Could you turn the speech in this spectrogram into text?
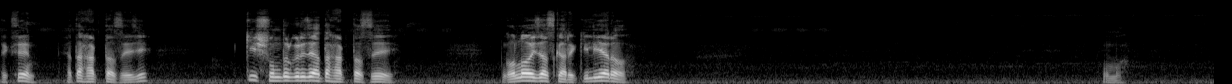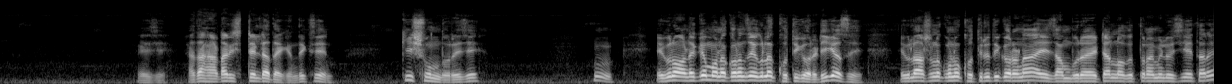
দেখছেন? হাতে হাঁটতাছে, এই যে। কি সুন্দর করে যে হাতে হাঁটতাছে। গল হয়ে যাস কারে ক্লিয়ারও এই যে হাতে হাঁটার স্টাইলটা দেখেন, দেখছেন? কি সুন্দর, এই যে। হুম। এগুলো অনেকে মনে করেন যে এগুলো ক্ষতি করে, ঠিক আছে? এগুলো আসলে কোনো ক্ষতি টতি করে না। এই জাম্বুরা এটার লগত তো আমি লইছি তারে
